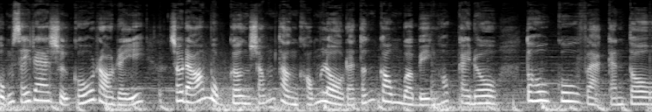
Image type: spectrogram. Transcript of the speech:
cũng xảy ra sự cố rò rỉ. Sau đó, một cơn sóng thần khổng lồ đã tấn công bờ biển Hokkaido, Tohoku và Kanto.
